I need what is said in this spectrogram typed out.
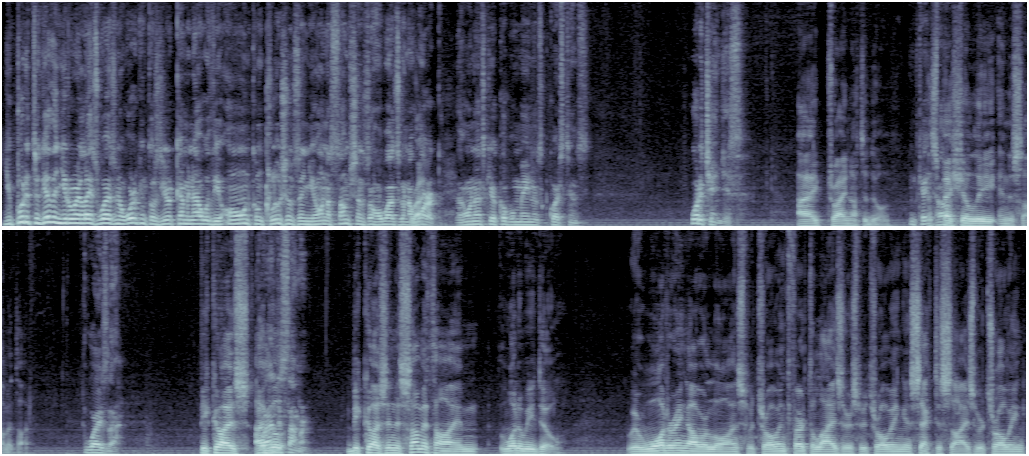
you put it together and you don't realize why it's not working because you're coming out with your own conclusions and your own assumptions on what's going Right. to work. I want to ask you a couple maintenance questions. What are changes? I try not to do them, Okay, especially in the summertime, Why is that? because I in the summer? Because in the summertime, what do we do? We're watering our lawns, we're throwing fertilizers, we're throwing insecticides, we're throwing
